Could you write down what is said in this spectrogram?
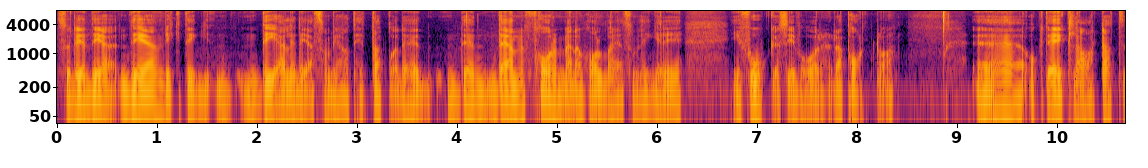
Så det är, det, det är en viktig del i det som vi har tittat på. Det, det är den formen av hållbarhet som ligger i, i fokus i vår rapport. Då. Eh, och det är klart att,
